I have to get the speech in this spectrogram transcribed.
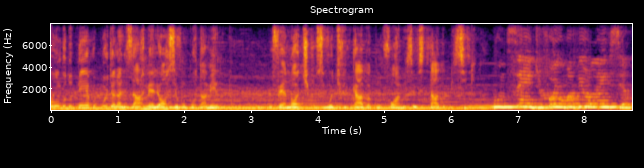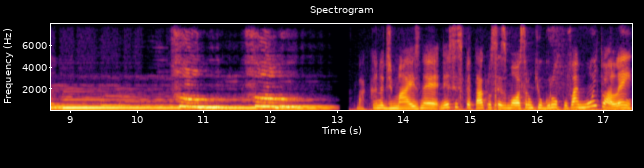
Ao longo do tempo, pude analisar melhor seu comportamento. O fenótipo se modificava conforme seu estado psíquico. O incêndio foi uma violência. Fogo, fogo. Bacana demais, né? Nesse espetáculo vocês mostram que o grupo vai muito além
